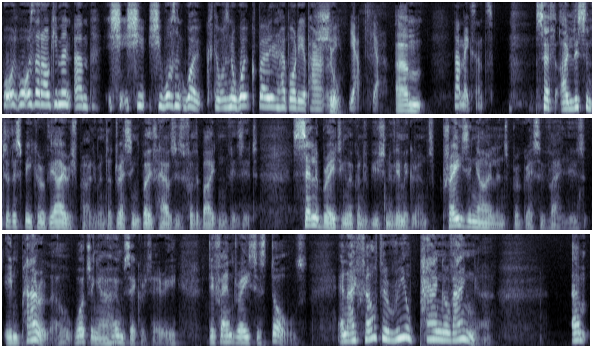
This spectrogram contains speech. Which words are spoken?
what, what was that argument? Um, she she she wasn't woke. There wasn't a woke bone in her body, apparently. Sure. Yeah, yeah. Um, that makes sense. Seth, I listened to the Speaker of the Irish Parliament addressing both houses for the Biden visit, celebrating the contribution of immigrants, praising Ireland's progressive values, in parallel, watching our Home Secretary defend racist dolls. And I felt a real pang of anger um,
